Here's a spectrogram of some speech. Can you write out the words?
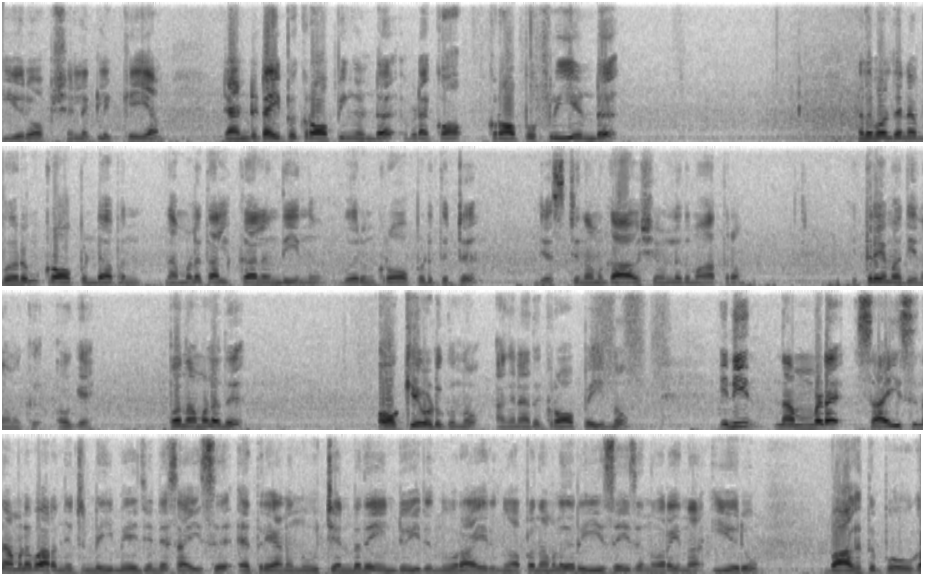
ഈ ഒരു ഓപ്ഷനിൽ ക്ലിക്ക് ചെയ്യാം. രണ്ട് ടൈപ്പ് ക്രോപ്പിംഗ് ഉണ്ട്. ഇവിടെ ക്രോപ്പ് ഫ്രീ ഉണ്ട്. അതുപോലെ തന്നെ വെറും ക്രോപ്പ് ഉണ്ട്. അപ്പം നമ്മൾ തൽക്കാലം എന്ത് ചെയ്യുന്നു? വെറും ക്രോപ്പ് എടുത്തിട്ട് ജസ്റ്റ് നമുക്ക് ആവശ്യമുള്ളത് മാത്രം ഇത്രയും മതി നമുക്ക്. ഓക്കെ അപ്പോൾ നമ്മളത് ഓക്കെ കൊടുക്കുന്നു. അങ്ങനെ അത് ക്രോപ്പ് ചെയ്യുന്നു. ഇനി നമ്മുടെ സൈസ് നമ്മൾ പറഞ്ഞിട്ടുണ്ട്. ഇമേജിന്റെ സൈസ് എത്രയാണ്? നൂറ്റി അൻപത് ഇന്റു ഇരുന്നൂറായിരുന്നു അപ്പോൾ നമ്മൾ റീസൈസ് എന്ന് പറയുന്ന ഈ ഒരു ഭാഗത്ത് പോവുക.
